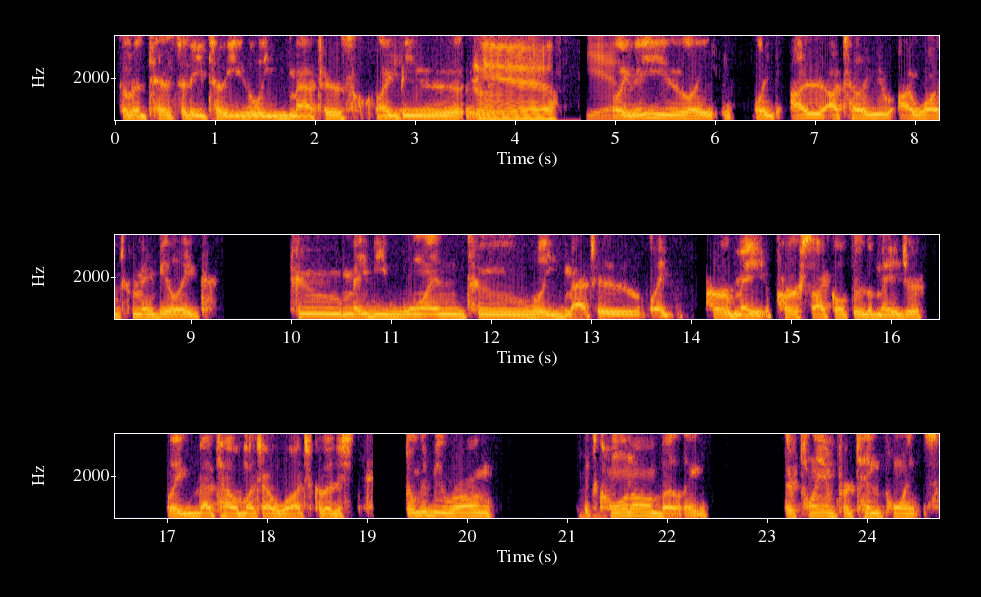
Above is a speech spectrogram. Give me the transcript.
some intensity to these league matches, like these Yeah. Yeah, like these like like I I tell you I watch maybe like two maybe one two league matches like per ma- per cycle through the major. Like that's how much I watch because I just don't get me wrong it's Mhm. going on but like they're playing for 10 points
